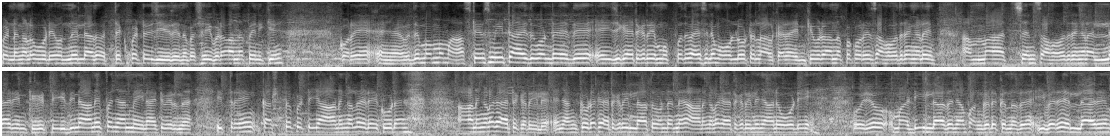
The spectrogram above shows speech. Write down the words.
പെണ്ണുങ്ങളെ കൂടെയോ ഒന്നുമില്ലാതെ ഒറ്റപ്പെട്ട ഒരു ജീവിതമായിരുന്നു. പക്ഷേ ഇവിടെ വന്നപ്പോൾ എനിക്ക് കുറേ ഏഹ്, ഇത് മമ്മ മാസ്റ്റേഴ്സ് മീറ്റ് ആയതുകൊണ്ട് ഇത് ഏജ് കാറ്റഗറി മുപ്പത് വയസ്സിന് മുകളിലോട്ടുള്ള ആൾക്കാരാണ്. എനിക്ക് ഇവിടെ വന്നപ്പോൾ കുറേ സഹോദരങ്ങളെയും അമ്മ അച്ഛൻ സഹോദരങ്ങളെല്ലാവരും എനിക്ക് കിട്ടി. ഇതിനാണ് ഇപ്പം ഞാൻ മെയിനായിട്ട് വരുന്നത്. ഇത്രയും കഷ്ടപ്പെട്ട് ഈ ആണുങ്ങളുടെ ഇടയിൽ കൂടെ ആണുങ്ങളെ കാറ്റഗറിയിൽ ഞങ്ങൾക്ക് ഇവിടെ കാറ്റഗറി ഇല്ലാത്തതുകൊണ്ട് തന്നെ ആണുങ്ങളെ കാറ്റഗറിയിൽ ഞാൻ ഓടി ഒരു മടിയില്ലാതെ ഞാൻ പങ്കെടുക്കുന്നത്. ഇവരെ എല്ലാവരും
